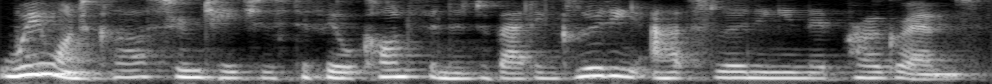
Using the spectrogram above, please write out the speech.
we want classroom teachers to feel confident about including arts learning in their programs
